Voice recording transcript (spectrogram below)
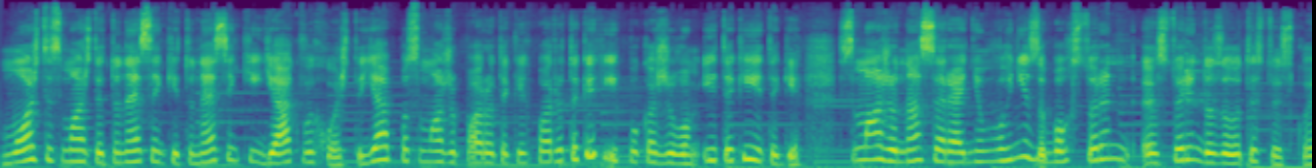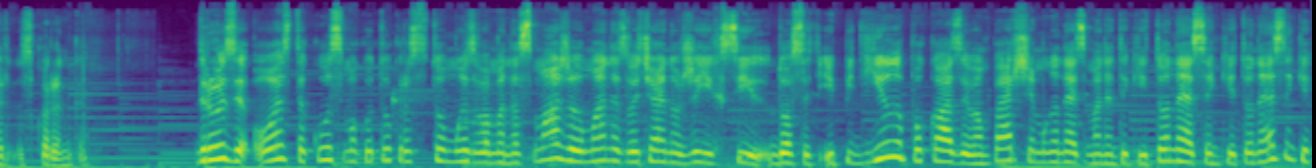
Можете смажити тонесенькі, тонесенькі, як ви хочете. Я посмажу пару таких, пару таких і покажу вам і такі, і такі. Смажу на середньому вогні з обох сторін, е, сторін до золотистої скоринки. Друзі, ось таку смакоту красоту ми з вами насмажили. У мене, звичайно, вже їх всі досить і під'їли. Показую вам перший млинець. У мене такий тонесенький, тонесенький.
